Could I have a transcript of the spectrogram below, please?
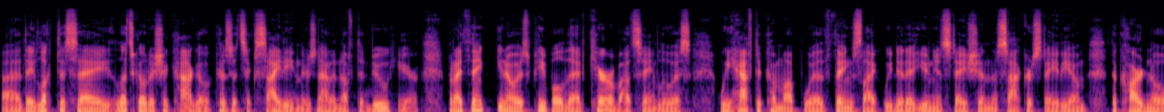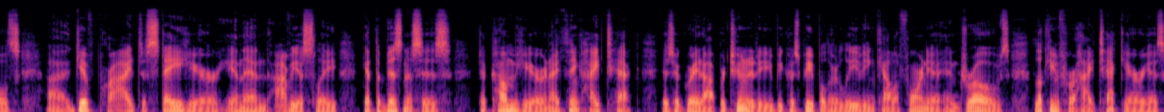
uh, they look to say, let's go to Chicago because it's exciting. There's not enough to do here. But I think, you know, as people that care about St. Louis, we have to come up with things like we did at Union Station, the soccer stadium, the Cardinals. Uh, give pride to stay here, and then obviously get the businesses to come here. And I think high tech is a great opportunity because people are leaving California in droves looking for high tech areas,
